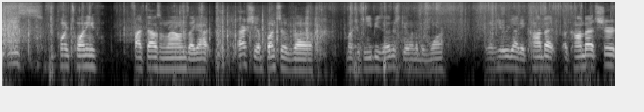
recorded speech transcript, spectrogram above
BBs, .20, 5,000 rounds. I got actually a bunch of uh, bunch of BBs. I'll just get a little bit more. And then here we got a combat a combat shirt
